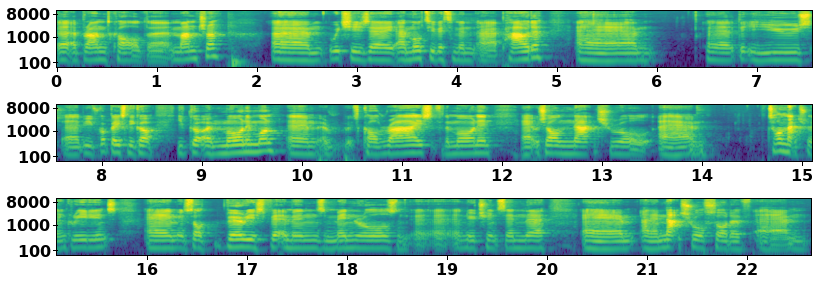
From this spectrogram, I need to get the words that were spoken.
a a brand called uh, Mantra, um, which is a, a multivitamin uh, powder um, uh, that you use. Uh, you've got basically got you've got a morning one. Um, it's called Rise for the morning, uh, is all natural. Um, it's all natural ingredients. Um, it's all various vitamins, minerals, and, uh, and nutrients in there, um, and a natural sort of um,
